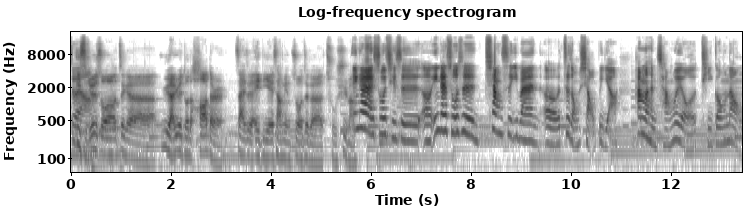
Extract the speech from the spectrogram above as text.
意思就是说，这个越来越多的 holder 在这个 ADA 上面做这个储蓄嘛。应该来说，其实呃，应该说是像是一般呃这种小币啊，他们很常会有提供那种。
